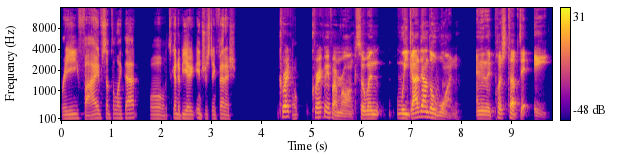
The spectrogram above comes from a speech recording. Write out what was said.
three, five, something like that. Oh, it's going to be an interesting finish. Correct. Nope. Correct me if I'm wrong. So when we got down to one and then they pushed up to eight,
